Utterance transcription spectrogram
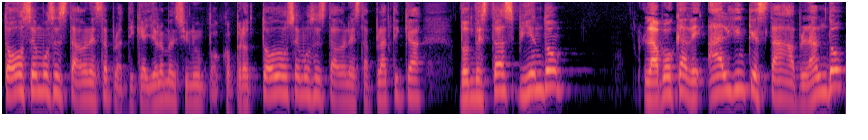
Todos hemos estado en esta plática, yo lo mencioné un poco, pero todos hemos estado en esta plática donde estás viendo la boca de alguien que está hablando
